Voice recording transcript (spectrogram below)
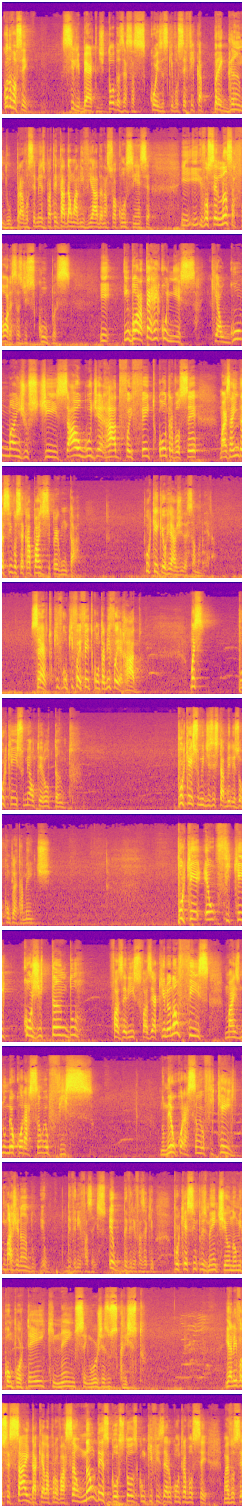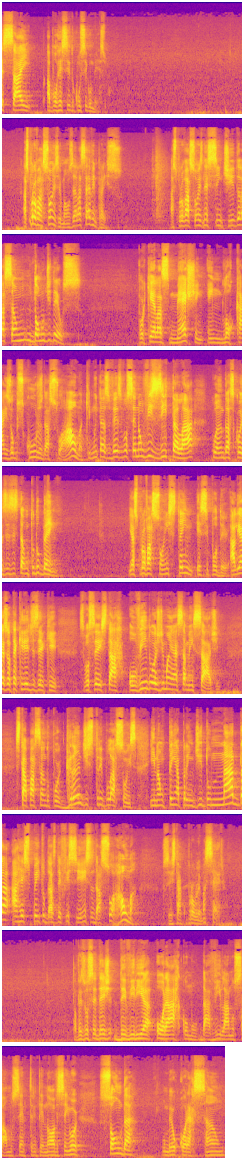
Quando você se liberta de todas essas coisas que você fica pregando para você mesmo, para tentar dar uma aliviada na sua consciência, e, e você lança fora essas desculpas, e embora até reconheça que alguma injustiça, algo de errado foi feito contra você, mas ainda assim você é capaz de se perguntar: por que, que eu reagi dessa maneira? Certo, o que foi feito contra mim foi errado, mas por que isso me alterou tanto? Por que isso me desestabilizou completamente? Porque eu fiquei cogitando fazer isso, fazer aquilo. Eu não fiz, mas no meu coração eu fiz. No meu coração eu fiquei imaginando, eu deveria fazer isso, eu deveria fazer aquilo, porque simplesmente eu não me comportei que nem o Senhor Jesus Cristo. E ali você sai daquela aprovação, não desgostoso com o que fizeram contra você, mas você sai aborrecido consigo mesmo. As provações, irmãos, elas servem para isso. As provações, nesse sentido, elas são um dom de Deus. Porque elas mexem em locais obscuros da sua alma que muitas vezes você não visita lá quando as coisas estão tudo bem. E as provações têm esse poder. Aliás, eu até queria dizer que, se você está ouvindo hoje de manhã essa mensagem, está passando por grandes tribulações e não tem aprendido nada a respeito das deficiências da sua alma, você está com um problema sério. Talvez você de, deveria orar como Davi lá no Salmo 139, Senhor, sonda o meu coração,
